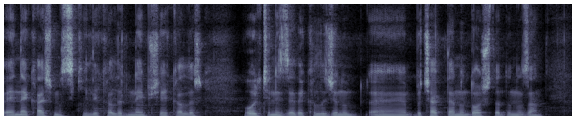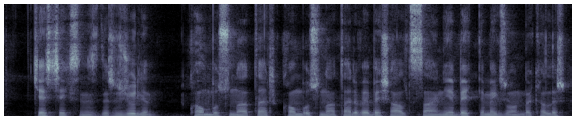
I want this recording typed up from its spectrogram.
ve ne kaçma skill'i kalır ne bir şey kalır. Ultinizle de kılıcını e, bıçaklarını doşladığınız an keseceksinizdir. Julian kombosunu atar, kombosunu atar ve 5-6 saniye beklemek zorunda kalır.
